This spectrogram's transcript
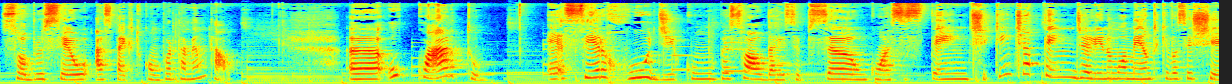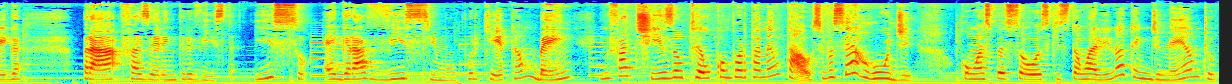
sobre o seu aspecto comportamental. Uh, o quarto é ser rude com o pessoal da recepção, com o assistente, quem te atende ali no momento que você chega para fazer a entrevista. Isso é gravíssimo, porque também enfatiza o teu comportamental. Se você é rude com as pessoas que estão ali no atendimento,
